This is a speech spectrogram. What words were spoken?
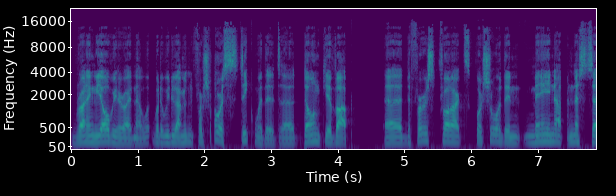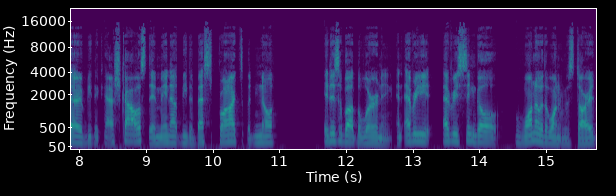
Running me over here right now. What, what, do we do? I mean, for sure, stick with it. Uh, don't give up. Uh, the first products, for sure, they may not necessarily be the cash cows. They may not be the best products, but you know, it is about the learning. And every every single one of the one who start,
